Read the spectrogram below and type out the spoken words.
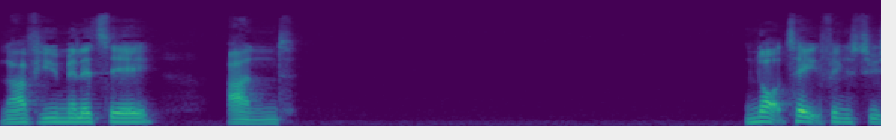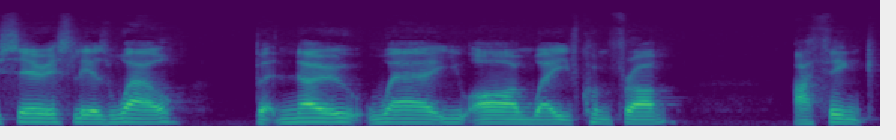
and have humility and not take things too seriously as well, but know where you are and where you've come from, I think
